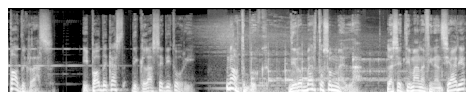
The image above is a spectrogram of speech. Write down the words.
Podclass, i podcast di classe editori. Notebook di Roberto Sommella. La settimana finanziaria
